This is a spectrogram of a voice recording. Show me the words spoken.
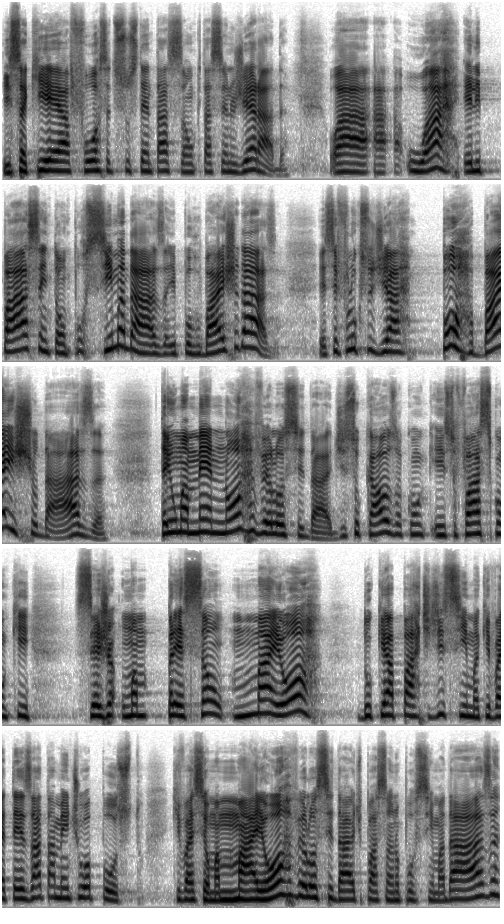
Isso aqui é a força de sustentação que está sendo gerada. A, a, o ar ele passa então por cima da asa e por baixo da asa. Esse fluxo de ar por baixo da asa tem uma menor velocidade. Isso causa com, isso faz com que seja uma pressão maior do que a parte de cima, que vai ter exatamente o oposto que vai ser uma maior velocidade passando por cima da asa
